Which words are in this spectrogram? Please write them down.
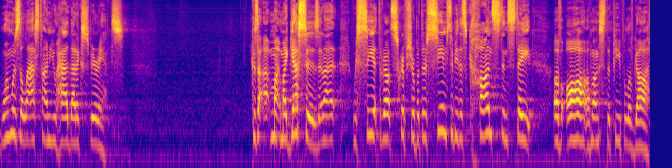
When was the last time you had that experience? Because my, my guess is, and I, we see it throughout Scripture, but there seems to be this constant state of awe amongst the people of God.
